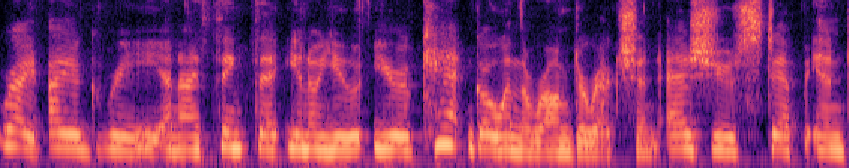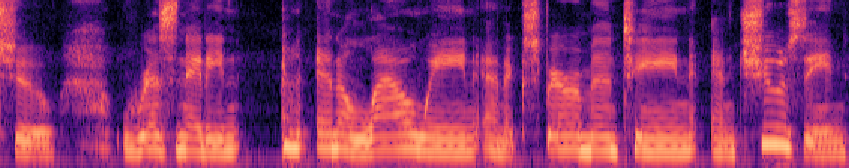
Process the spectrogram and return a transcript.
Right, I agree, and I think that you know you you can't go in the wrong direction as you step into resonating and allowing and experimenting and choosing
